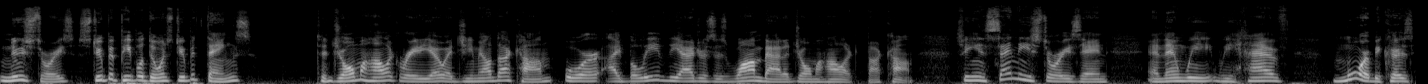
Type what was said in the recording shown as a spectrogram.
news stories, stupid people doing stupid things, to joelmichalecradio at gmail.com, or I believe the address is wombat at joelmichalec.com. So you can send these stories in, and then we, we have more because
